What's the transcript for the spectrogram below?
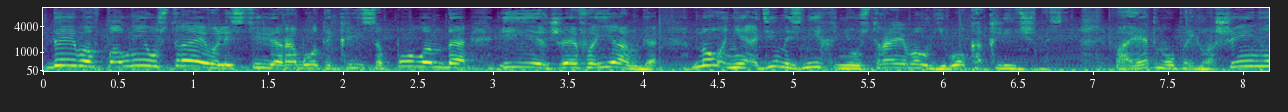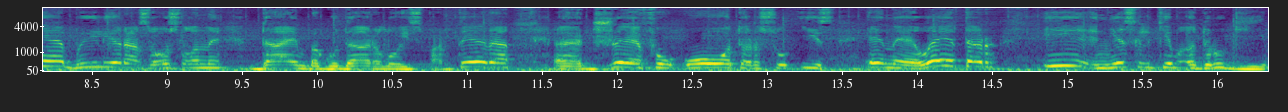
Дэйва вполне устраивали стили работы Криса Поланда и Джеффа Янга, но ни один из них не устраивал его как личность. Поэтому приглашения были разосланы Даймбагу Дарлу из Пантера, э, Джеффу Уотерсу из Энелетер и нескольким другим.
